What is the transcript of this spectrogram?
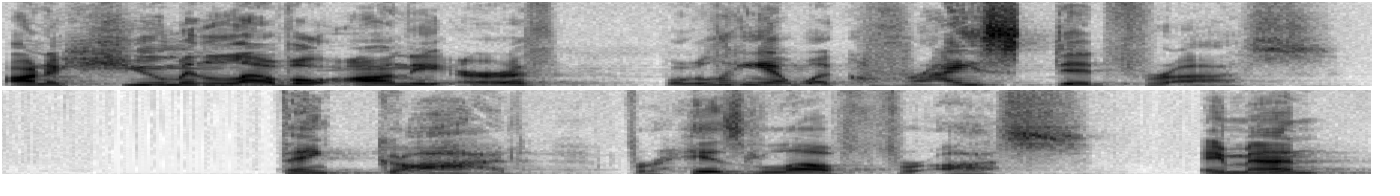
on a human level on the earth, but we're looking at what Christ did for us. Thank God for his love for us. Amen?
